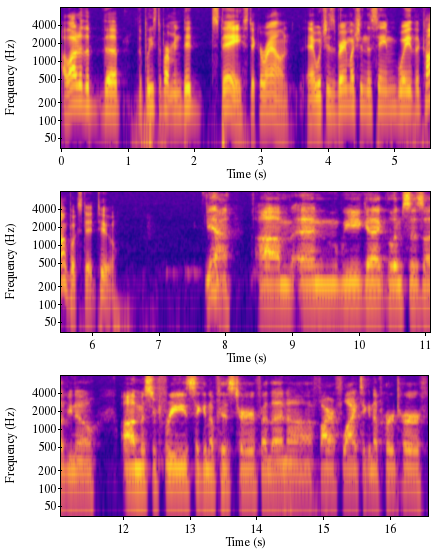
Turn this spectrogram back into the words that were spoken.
a lot of the the, the police department did stay, stick around, uh, which is very much in the same way the comic books did too. yeah. Um, and we get glimpses of, you know, uh, Mr. Freeze taking up his turf and then uh, Firefly taking up her turf.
